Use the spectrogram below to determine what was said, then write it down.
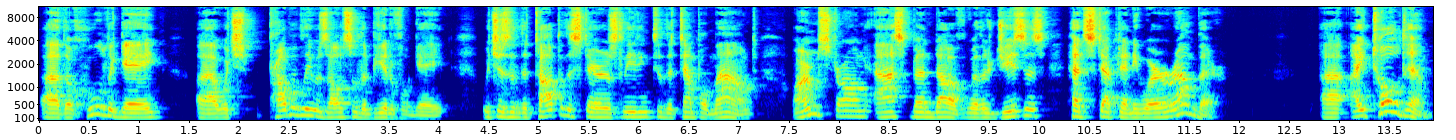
uh, the Hulda Gate, uh, which probably was also the Beautiful Gate, which is at the top of the stairs leading to the Temple Mount, Armstrong asked Ben Dov whether Jesus had stepped anywhere around there. Uh, I told him,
